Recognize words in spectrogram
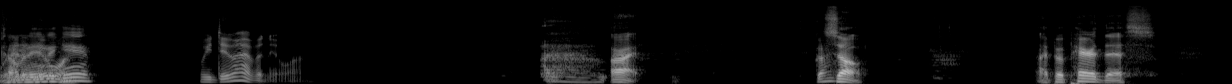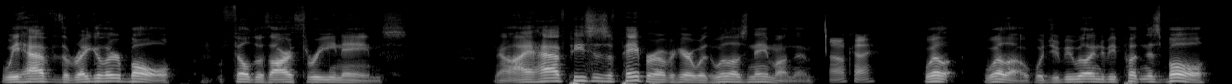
Coming in new one. again. We do have a new one. All right. Go ahead. So, I prepared this. We have the regular bowl filled with our three names. Now, I have pieces of paper over here with Willow's name on them. Okay. Will Willow, would you be willing to be put in this bowl?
